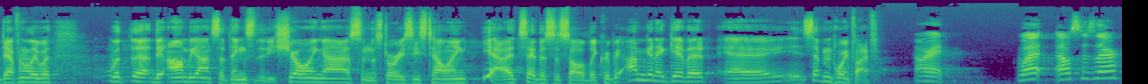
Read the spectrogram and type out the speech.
Definitely with with the the ambiance, the things that he's showing us, and the stories he's telling. Yeah, I'd say this is solidly creepy. I'm gonna give it a seven point five. All right. What else is there?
